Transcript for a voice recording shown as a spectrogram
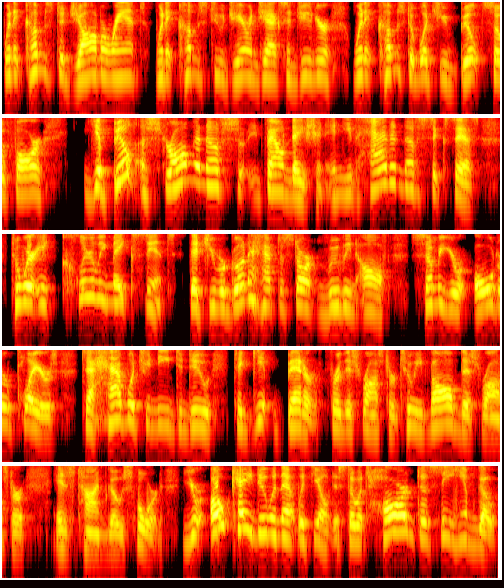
when it comes to Ja Morant, when it comes to Jaren Jackson Jr., when it comes to what you've built so far, you built a strong enough foundation and you've had enough success to where it clearly makes sense that you were going to have to start moving off some of your older players to have what you need to do to get better for this roster, to evolve this roster as time goes forward. You're okay doing that with Jonas, though it's hard to see him go.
